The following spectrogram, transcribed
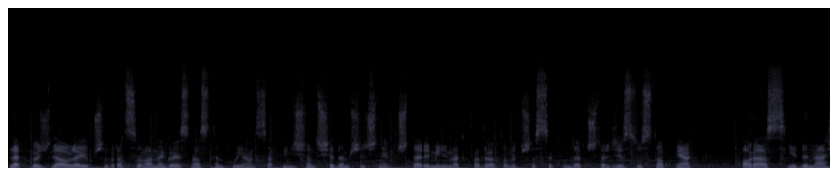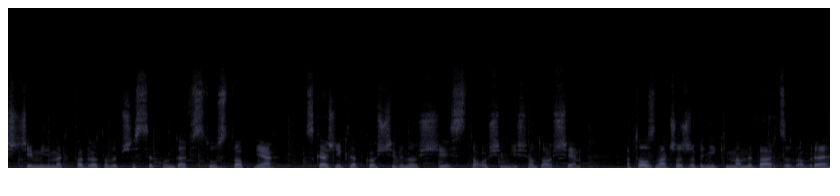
Lepkość dla oleju przepracowanego jest następująca: 57,4 mm2 przez sekundę w 40 stopniach oraz 11 mm2 przez sekundę w 100 stopniach. Wskaźnik lepkości wynosi 188, a to oznacza, że wyniki mamy bardzo dobre.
